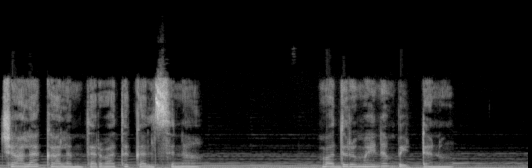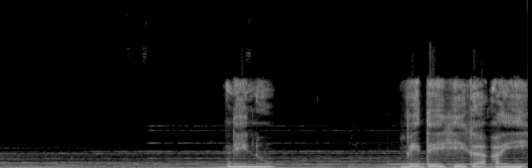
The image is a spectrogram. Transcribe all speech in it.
చాలా కాలం తర్వాత కలిసిన మధురమైన బిడ్డను. నేను విదేహిగా అయి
